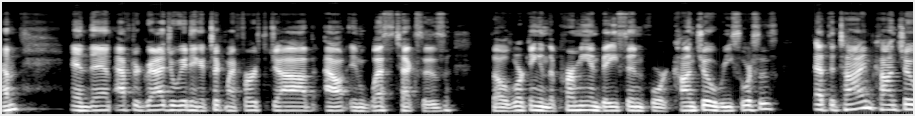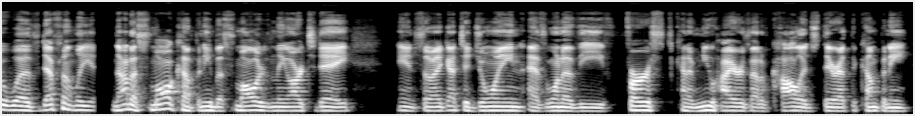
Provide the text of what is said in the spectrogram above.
and then after graduating, I took my first job out in West Texas. So I was working in the Permian Basin for Concho Resources. At the time, Concho was definitely not a small company, but smaller than they are today. And so I got to join as one of the first kind of new hires out of college there at the company.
